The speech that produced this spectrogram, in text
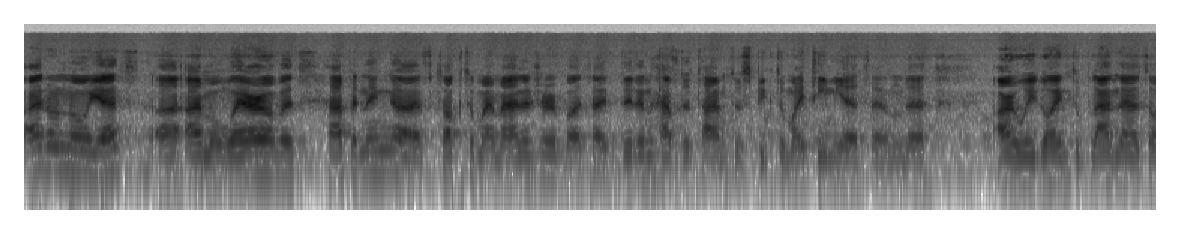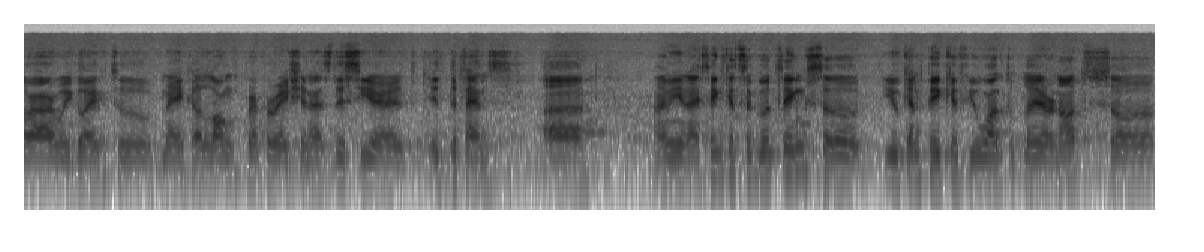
I don't know yet. I'm aware of it happening. I've talked to my manager, but I didn't have the time to speak to my team yet. And uh, are we going to plan that, or are we going to make a long preparation as this year? It, it depends. Uh, I mean, I think it's a good thing. So you can pick if you want to play or not. So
